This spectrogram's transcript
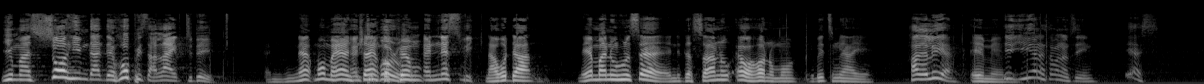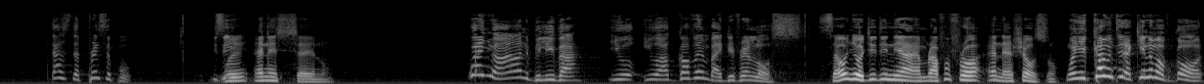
You must show him that the hope is alive today and yɛntwɛn tomorrow and next week. na woda na yɛma no hu sɛ anidasaa no ɛwɔ hɔ no mo ɛbɛtumi ayɛ Hallelujah. amen You, you understand what I'm saying? Yes. That's the principle. You see, wei ɛne hyɛe no when you are an unbeliever, you, you are governed by different laws. sɛ wonyɛ ogyidini a mmara foforɔ ɛna ɛhwɛ wo so When you come into the kingdom of God,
